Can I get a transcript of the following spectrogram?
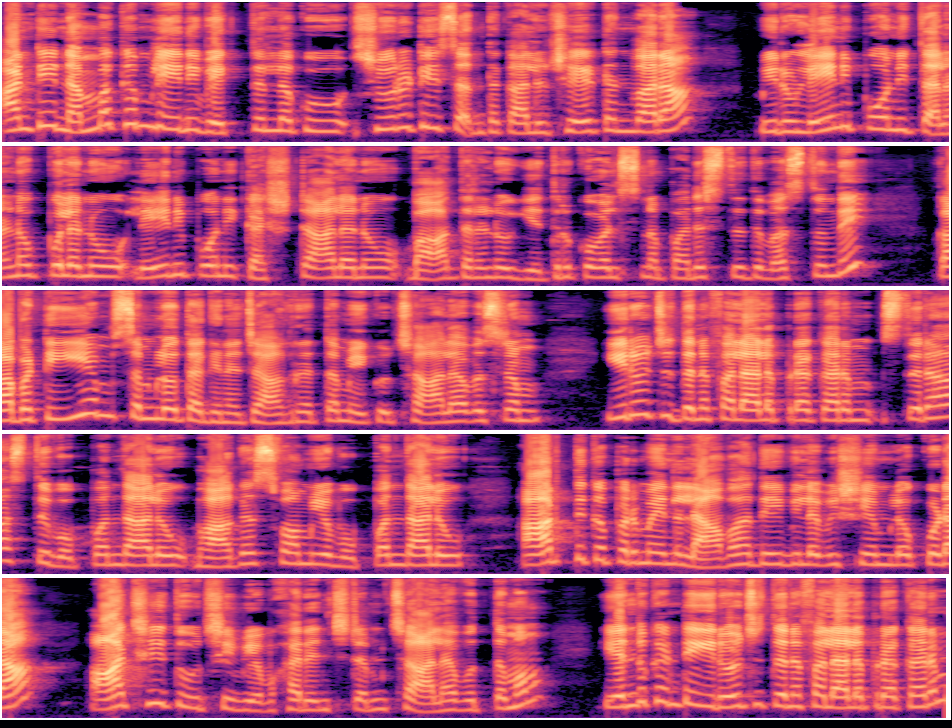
అంటే నమ్మకం లేని వ్యక్తులకు షూరిటీ సంతకాలు చేయటం ద్వారా మీరు లేనిపోని తలనొప్పులను లేనిపోని కష్టాలను బాధలను ఎదుర్కోవలసిన పరిస్థితి వస్తుంది. కాబట్టి ఈ అంశంలో తగిన జాగ్రత్త మీకు చాలా అవసరం. ఈరోజు దినఫలాల ప్రకారం స్థిరాస్తి ఒప్పందాలు భాగస్వామ్య ఒప్పందాలు ఆర్థికపరమైన లావాదేవీల విషయంలో కూడా ఆచితూచి వ్యవహరించడం చాలా ఉత్తమం. ఎందుకంటే ఈ రోజు దినఫలాల ప్రకారం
